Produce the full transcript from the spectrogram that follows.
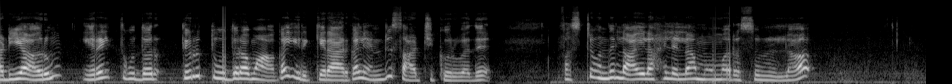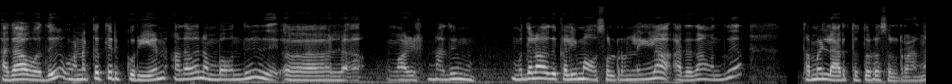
அடியாரும் இறை தூதர் திருத்தூதரமாக இருக்கிறார்கள் என்று சாட்சி கூறுவது. ஃபஸ்ட்டு வந்து லாயிலாக எல்லா முகமது ரசூலுல்லா அதாவது வணக்கத்திற்குரியன் அதாவது நம்ம வந்து அது முதலாவது களிமாவை சொல்கிறோம் இல்லைங்களா? அதை தான் வந்து தமிழ் அர்த்தத்தோடு சொல்கிறாங்க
